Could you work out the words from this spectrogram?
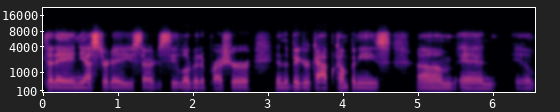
today and yesterday you started to see a little bit of pressure in the bigger cap companies. Um, and you know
